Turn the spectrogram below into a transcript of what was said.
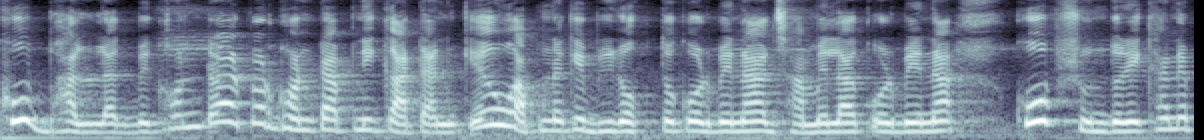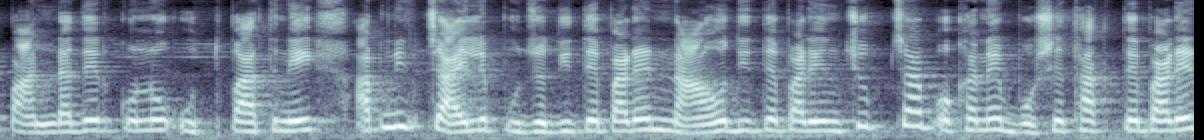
খুব ভালো লাগবে। ঘণ্টার পর ঘণ্টা আপনি কাটান। কেউ আপনাকে বিরক্ত করবে না, ঝামেলা করবে না। খুব সুন্দর। এখানে পাণ্ডাদের কোনো উৎপাত নেই। আপনি চাইলে পুজো দিতে পারেন, নাও দিতে পারেন, চুপচাপ ওখানে বসে থাকতে পারেন।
